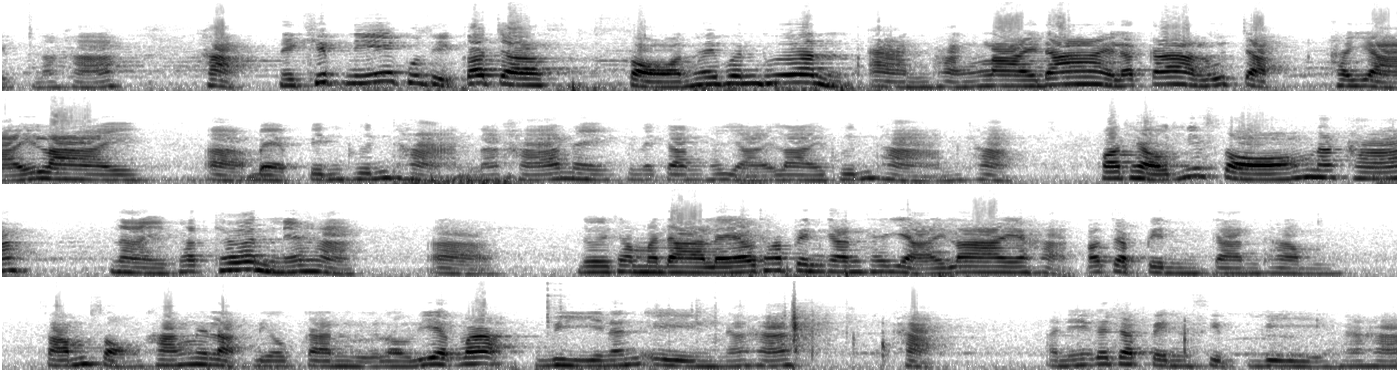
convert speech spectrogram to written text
10 นะคะ ค่ะ ในคลิปนี้ครูสิก็จะสอนให้เพื่อนๆ อ่านผังลายได้ แล้วก็รู้จักขยายลายแบบเป็นพื้นฐานนะคะ ในในการขยายลายพื้นฐานค่ะ พอแถวที่สองนะคะ ในแพทเทิร์นเนี่ยค่ะ โดยธรรมดาแล้วถ้าเป็นการขยายลายอะค่ะก็จะเป็นการทำซ้ำสองครั้งในหลักเดียวกัน หรือเราเรียกว่า V นั่นเองนะคะค่ะ อันนี้ก็จะเป็น 10V นะคะ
